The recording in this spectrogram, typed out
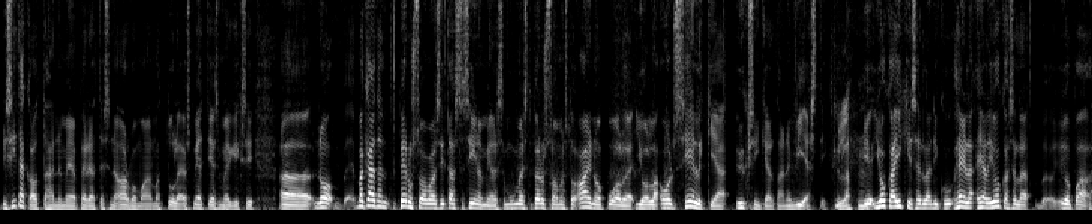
niin sitä kautta ne meidän periaatteessa ne arvomaailmat tulee. Jos miettii esimerkiksi, äh, no mä käytän perussuomalaisia tässä siinä mielessä, mun mielestä perussuomalaiset on ainoa puolue, jolla on selkeä yksinkertainen viesti. Kyllä. Mm. Joka ikisellä, niin kuin, heillä, heillä jokaisella äh, jopa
